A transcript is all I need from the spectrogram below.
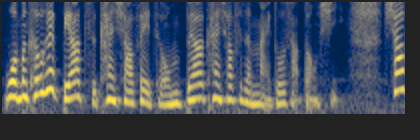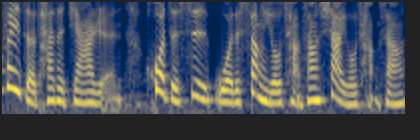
我们可不可以不要只看消费者？我们不要看消费者买多少东西，消费者他的家人，或者是我的上游厂商、下游厂商，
